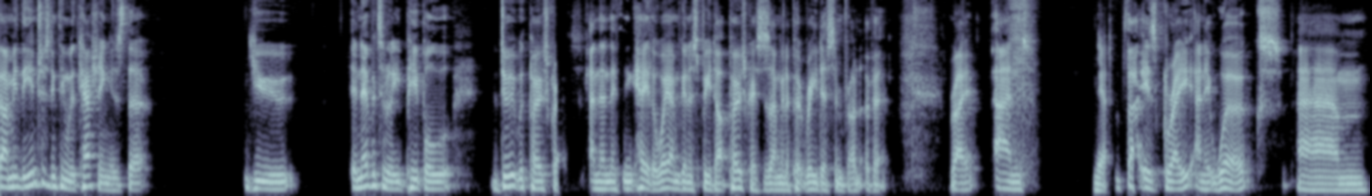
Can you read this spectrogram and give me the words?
I mean, the interesting thing with caching is that you inevitably people do it with Postgres and then they think, hey, the way I'm going to speed up Postgres is I'm going to put Redis in front of it. Right. And yeah, that is great and it works. Um,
